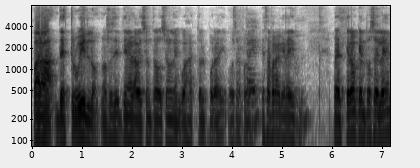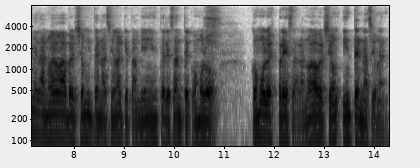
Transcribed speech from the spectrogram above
para destruirlo. No sé si tiene la versión traducción lenguaje actual por ahí. O esa, fue, esa fue la que leí. Pues creo que entonces léeme la nueva versión internacional, que también es interesante cómo lo, cómo lo expresa, la nueva versión internacional.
